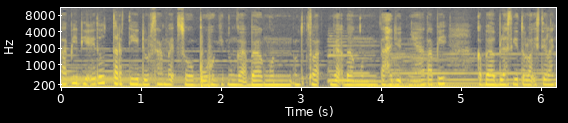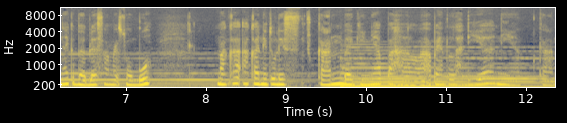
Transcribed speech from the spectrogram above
Tapi dia itu tertidur sampai subuh gitu. Nggak bangun untuk nggak bangun tahajudnya tapi kebablas gitu loh istilahnya kebablas sampai subuh. Maka akan dituliskan baginya pahala apa yang telah dia niatkan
